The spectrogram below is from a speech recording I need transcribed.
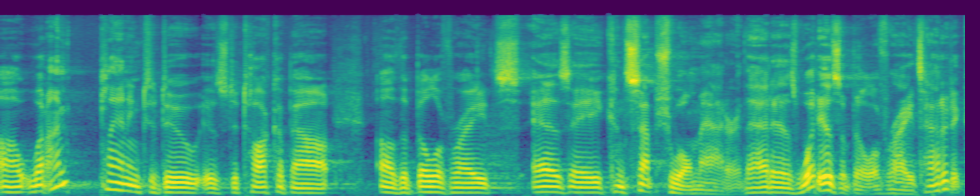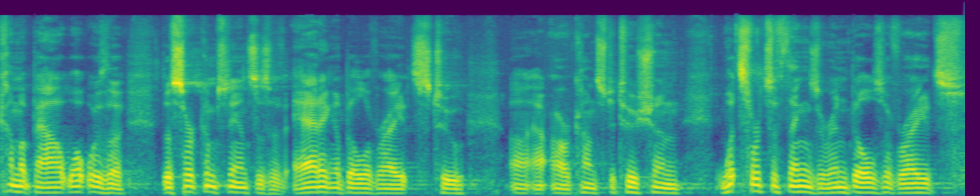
uh, what I'm planning to do is to talk about uh, the Bill of Rights as a conceptual matter. That is, what is a Bill of Rights? How did it come about? What were the, the circumstances of adding a Bill of Rights to uh, our Constitution? What sorts of things are in Bills of Rights?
